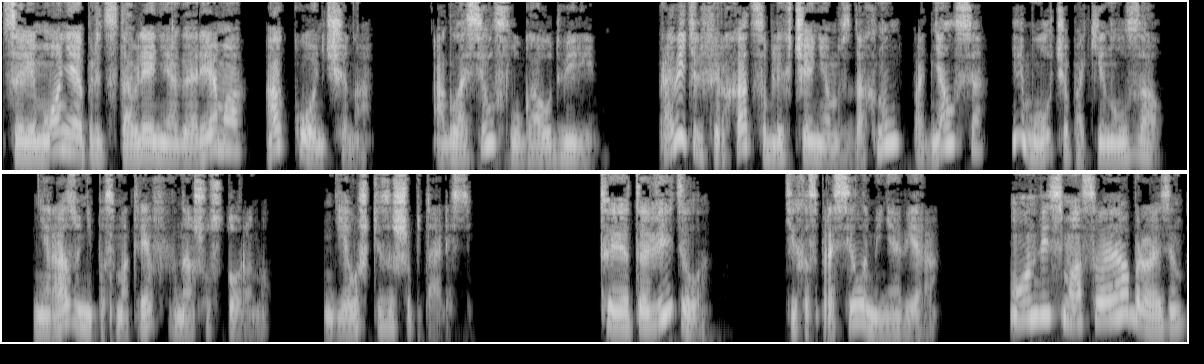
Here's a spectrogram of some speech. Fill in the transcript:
«Церемония представления гарема окончена», — огласил слуга у двери. Правитель Ферхат с облегчением вздохнул, поднялся и молча покинул зал, ни разу не посмотрев в нашу сторону. Девушки зашептались. «Ты это видела?» — тихо спросила меня Вера. «Он весьма своеобразен».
